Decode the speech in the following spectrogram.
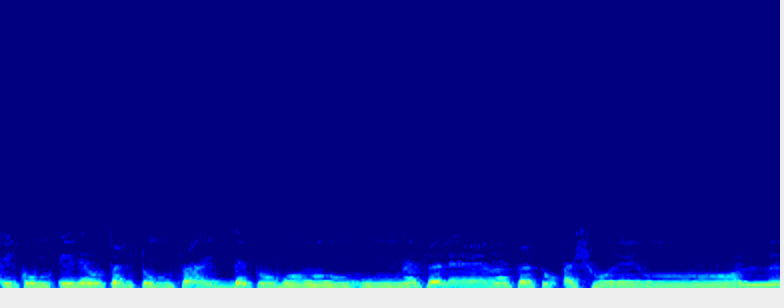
نسائكم إن ارتبتم فعدتهن ثلاثة أشهر واللائي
